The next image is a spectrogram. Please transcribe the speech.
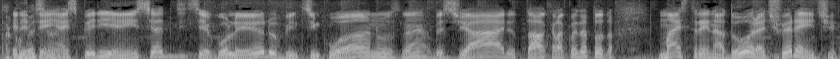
Tá ele tem a experiência de ser goleiro, 25 anos, né? Vestiário tal, aquela coisa toda. Mas treinador é diferente.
